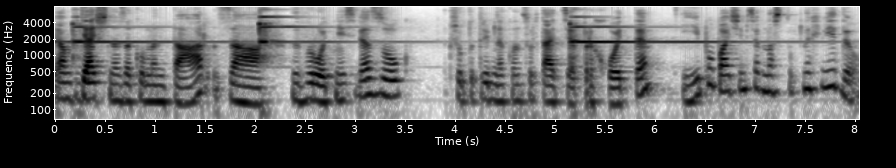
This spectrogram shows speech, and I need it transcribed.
Я вам вдячна за коментар, за зворотній зв'язок. Якщо потрібна консультація, приходьте і побачимося в наступних відео.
